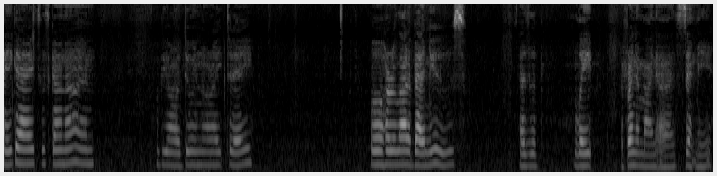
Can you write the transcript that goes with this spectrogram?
Hey guys, what's going on? Hope you all doing alright today. Well, heard a lot of bad news. As of late, a friend of mine uh, sent me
